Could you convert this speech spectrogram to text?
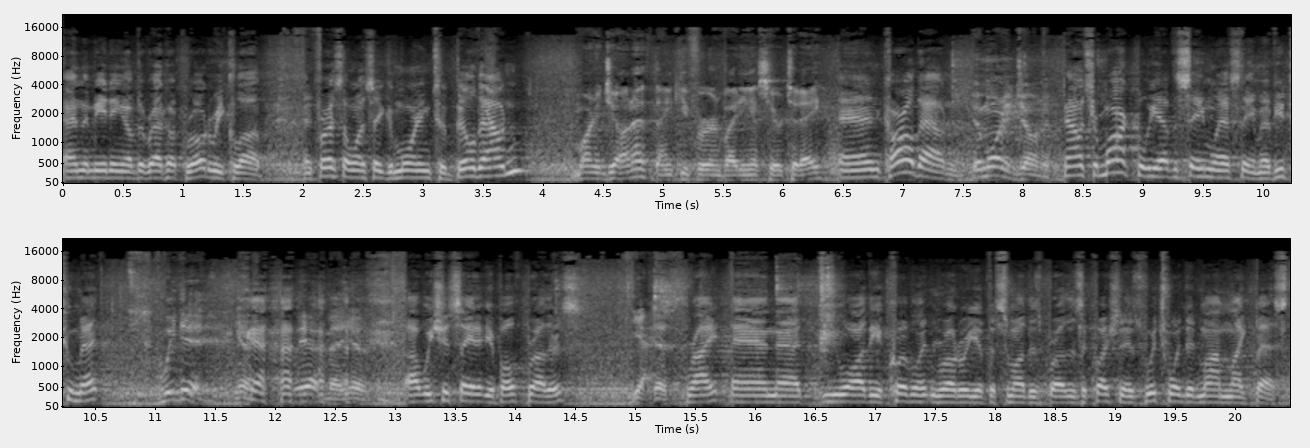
and the meeting of the Red Hook Rotary Club. And first, I want to say good morning to Bill Dowden. Good morning, Jonah. Thank you for inviting us here today. And Carl Dowden. Good morning, Jonah. Now, it's remarkable you have the same last name. Have you two met? We did. Yeah, we have met. Yeah. Uh, we should say that you're both brothers. Yes. Yes. right? And that you are the equivalent in Rotary of the Smothers Brothers. The question is, which one did Mom like best?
